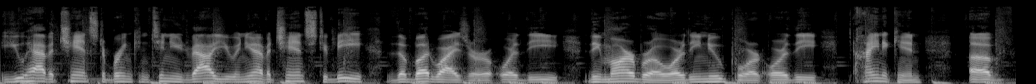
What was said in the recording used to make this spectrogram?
you have a chance to bring continued value and you have a chance to be the Budweiser or the the Marlboro or the Newport or the Heineken of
